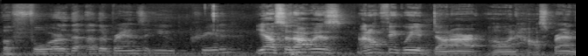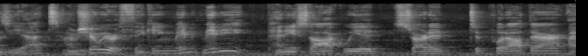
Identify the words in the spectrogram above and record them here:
before the other brands that you created. Yeah, so that was I don't think we had done our own house brands yet. I'm sure we were thinking maybe maybe penny stock we had started to put out there. I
